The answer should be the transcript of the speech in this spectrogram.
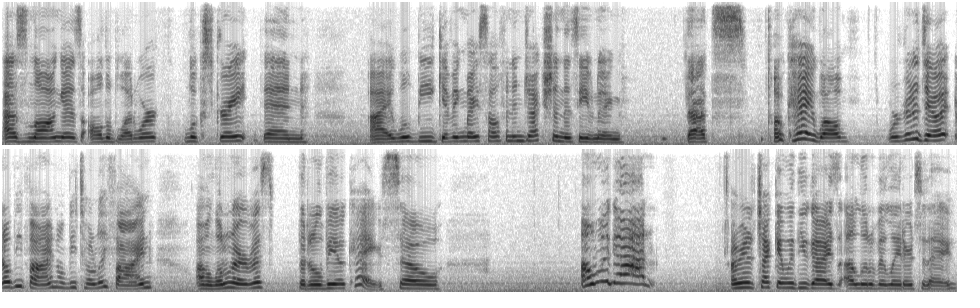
as long as all the blood work looks great, then I will be giving myself an injection this evening. That's okay. Well, we're going to do it. It'll be fine. It'll be totally fine. I'm a little nervous, but it'll be okay. So, oh my God. I'm going to check in with you guys a little bit later today.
